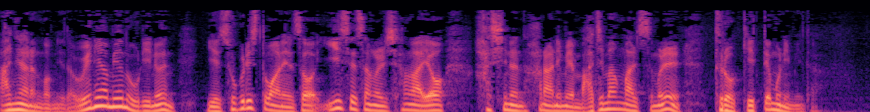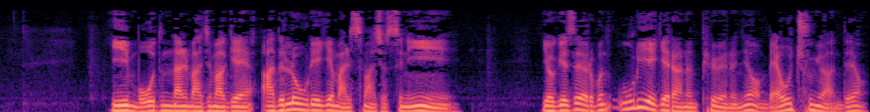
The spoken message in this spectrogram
아니하는 겁니다. 왜냐하면 우리는 예수 그리스도 안에서 이 세상을 향하여 하시는 하나님의 마지막 말씀을 들었기 때문입니다. 이 모든 날 마지막에 아들로 우리에게 말씀하셨으니 여기에서 여러분 우리에게라는 표현은요 매우 중요한데요.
